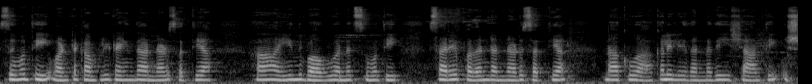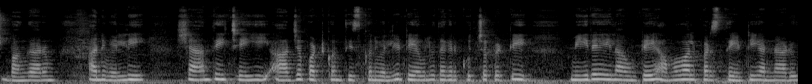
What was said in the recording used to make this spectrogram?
సుమతి వంట కంప్లీట్ అయిందా? అన్నాడు సత్య. "ఆ, అయ్యింది బాబు అన్నది సుమతి. సరే పదండి అన్నాడు సత్య. నాకు ఆకలి లేదన్నది శాంతి ఉష్ బంగారం అని వెళ్ళి శాంతి చెయ్యి ఆజ్య పట్టుకొని తీసుకొని వెళ్ళి టేబుల్ దగ్గర కూర్చోపెట్టి మీరే ఇలా ఉంటే అమ్మవాళ్ళ పరిస్థితి ఏంటి? అన్నాడు.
